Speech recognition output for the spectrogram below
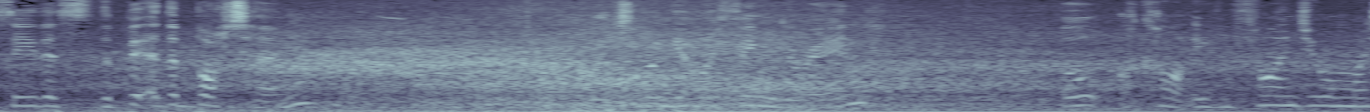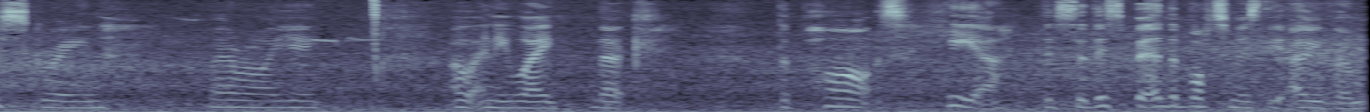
see this, the bit at the bottom, I can get my finger in. Oh, I can't even find you on my screen. Where are you? Oh, anyway, look, the part here, so this bit at the bottom is the ovum.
